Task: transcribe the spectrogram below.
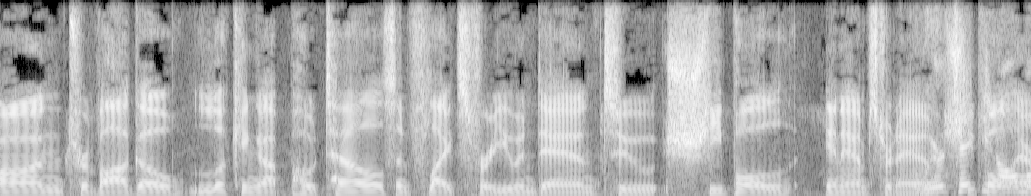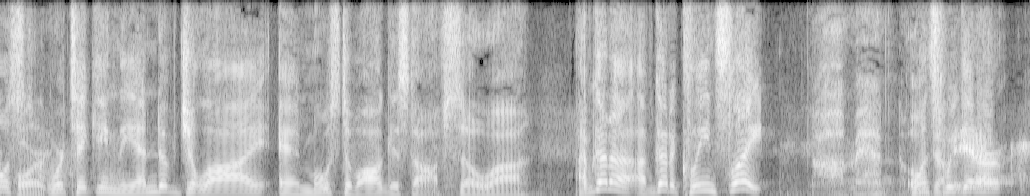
on Trivago looking up hotels and flights for you and Dan to Schiphol in Amsterdam. We're taking Schiphol almost Airport. we're taking the end of July and most of August off. So uh, I've got a I've got a clean slate. oh man! Oh, Once God. we get our,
